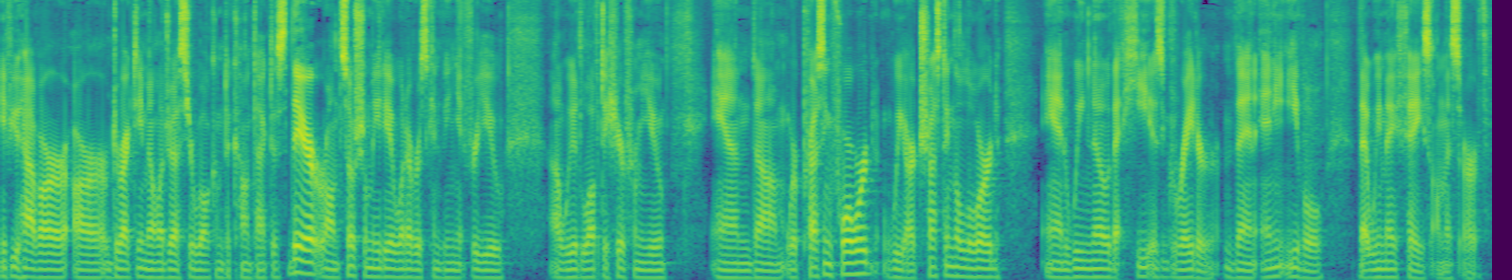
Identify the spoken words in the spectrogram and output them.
If you have our, our direct email address, you're welcome to contact us there or on social media, whatever is convenient for you. Uh, we would love to hear from you. And um, we're pressing forward. We are trusting the Lord and we know that He is greater than any evil that we may face on this earth.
